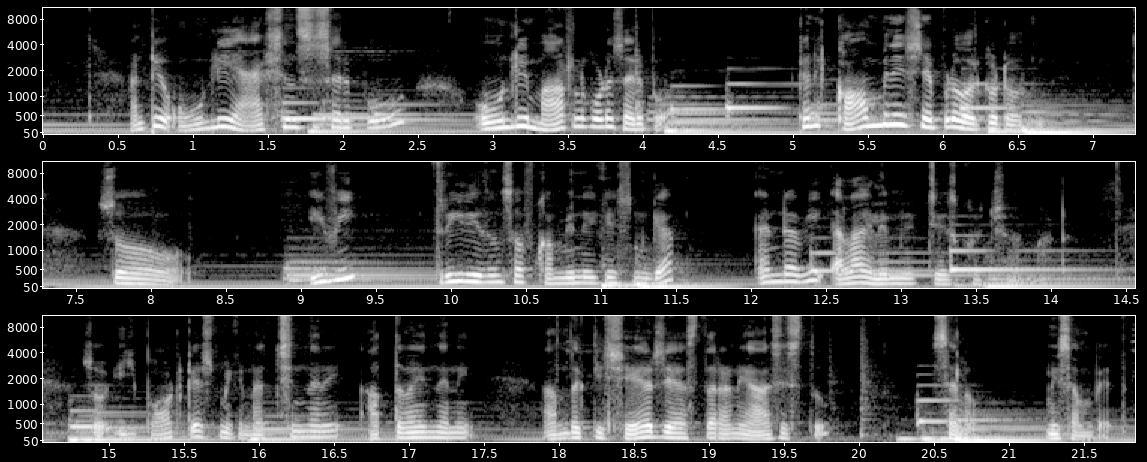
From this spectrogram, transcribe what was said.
అంటే ఓన్లీ యాక్షన్స్ సరిపోవు ఓన్లీ మాటలు కూడా సరిపోవు. కానీ కాంబినేషన్ ఎప్పుడు వర్కౌట్ అవుతుంది. సో ఇవి three reasons of communication gap and అవి ఎలా ఎలిమినేట్ చేసుకోవచ్చు అనమాట సో ఈ పాడ్కాస్ట్ మీకు నచ్చిందని అర్థమైందని అందరికీ షేర్ చేస్తారని ఆశిస్తూ సెలవు. మీ సంవేద్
